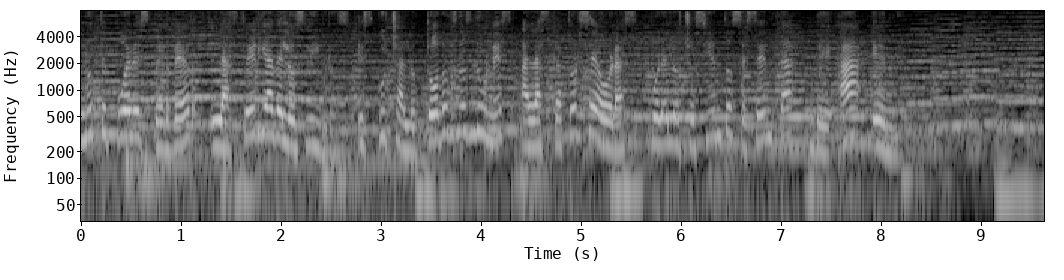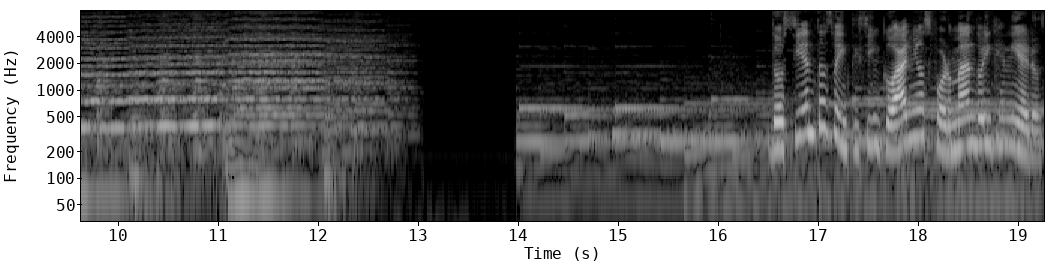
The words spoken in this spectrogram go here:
no te puedes perder la Feria de los Libros. Escúchalo todos los lunes a las 14 horas por el 860 de AM. ...225 años formando ingenieros...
